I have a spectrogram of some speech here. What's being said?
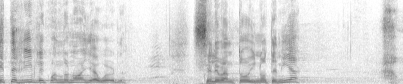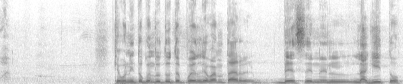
Qué terrible cuando no hay agua, ¿verdad? Se levantó y no tenía agua. Qué bonito cuando tú te puedes levantar, ves en el laguito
